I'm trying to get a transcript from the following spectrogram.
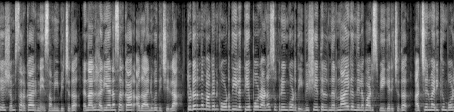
ശേഷം സർക്കാരിനെ സമീപിച്ചത്. എന്നാൽ ഹരിയാന സർക്കാർ അത് അനുവദിച്ചില്ല. തുടർന്ന് മകൻ കോടതിയിലെത്തിയപ്പോഴാണ് സുപ്രീം കോടതി വിഷയത്തിൽ നിർണായക നിലപാട് സ്വീകരിച്ചത്. അച്ഛൻ മരിക്കുമ്പോൾ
